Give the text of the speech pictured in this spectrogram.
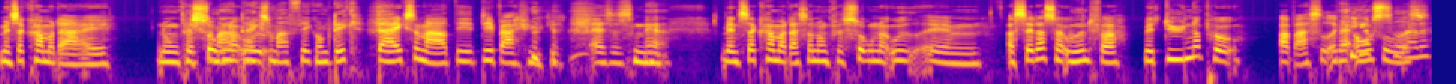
Men så kommer der øh, nogle personer er ud. Der er ikke så meget fik om dæk. Der er ikke så meget. Det, det er bare hygge. altså sådan, ja. Men så kommer der så nogle personer ud øh, og sætter sig udenfor med dyner på og bare sidder Hvad og kigger på os. Er det?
